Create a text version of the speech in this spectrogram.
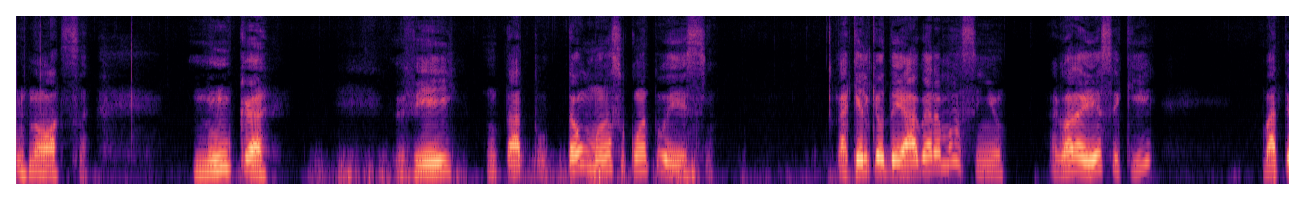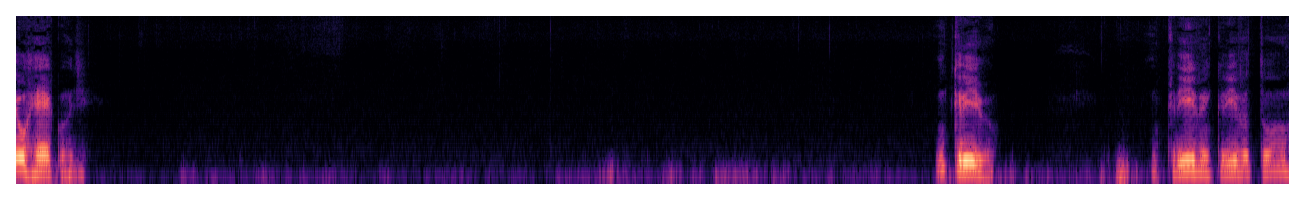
Nossa, nunca vi um tatu tão manso quanto esse. Aquele que eu dei água era mansinho. Agora esse aqui bateu recorde. Incrível. Incrível, incrível. Tô,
